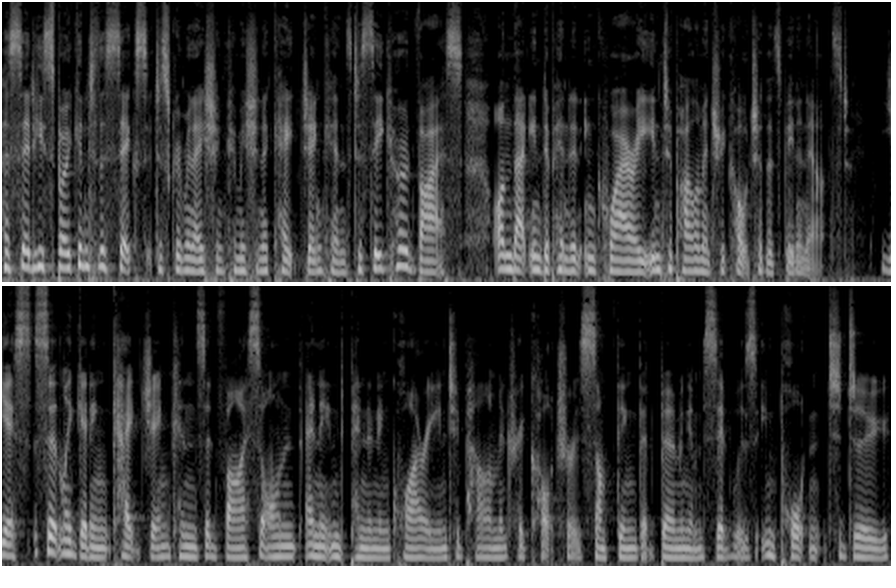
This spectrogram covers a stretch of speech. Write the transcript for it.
has said he's spoken to the Sex Discrimination Commissioner Kate Jenkins to seek her advice on that independent inquiry into parliamentary culture that's been announced. Yes, certainly getting Kate Jenkins' advice on an independent inquiry into parliamentary culture is something that Birmingham said was important to do.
